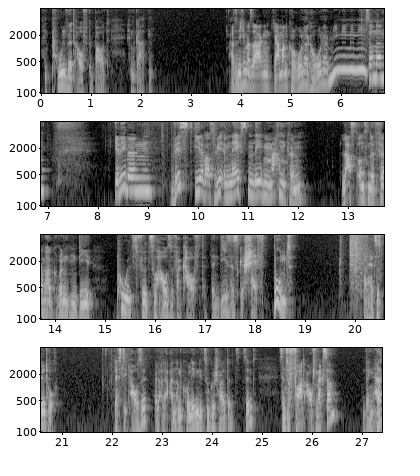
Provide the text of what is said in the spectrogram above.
Ein Pool wird aufgebaut im Garten. Also nicht immer sagen, ja Mann, Corona, Corona, mi, mi, mi, mi, sondern ihr Lieben, wisst ihr, was wir im nächsten Leben machen können? Lasst uns eine Firma gründen, die Pools für zu Hause verkauft. Denn dieses Geschäft boomt. Dann hältst du das Bild hoch. Lässt die Pause, weil alle anderen Kollegen, die zugeschaltet sind, sind sofort aufmerksam und denken, hä,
